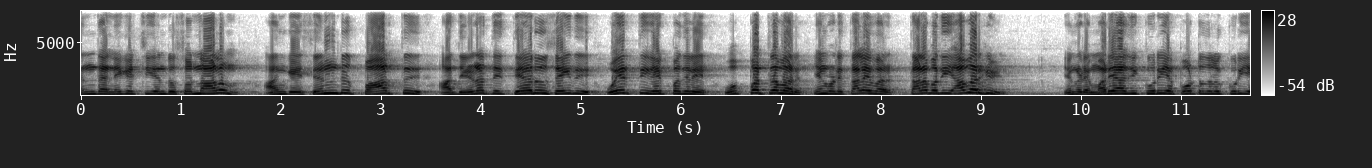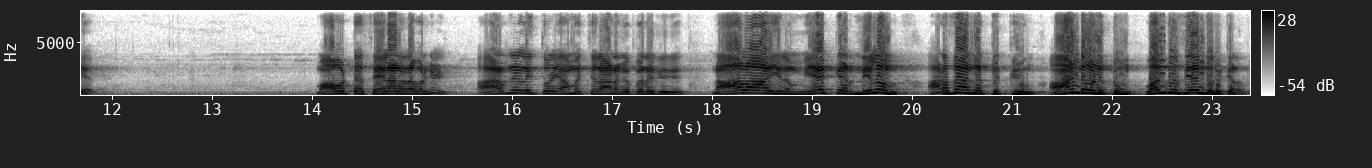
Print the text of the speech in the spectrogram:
எந்த நிகழ்ச்சி என்று சொன்னாலும் அங்கே சென்று பார்த்து அந்த இடத்தை தேர்வு செய்து உயர்த்தி வைப்பதிலே ஒப்பற்றவர் எங்களுடைய தலைவர் தளபதி அவர்கள். எங்களுடைய மரியாதைக்குரிய போற்றுதலுக்குரிய மாவட்ட செயலாளர் அவர்கள் அறநிலைத்துறை அமைச்சரான பிறகு நாலாயிரம் ஏக்கர் நிலம் அரசாங்கத்துக்கும் ஆண்டவனுக்கும் வந்து சேர்ந்திருக்கிறது.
